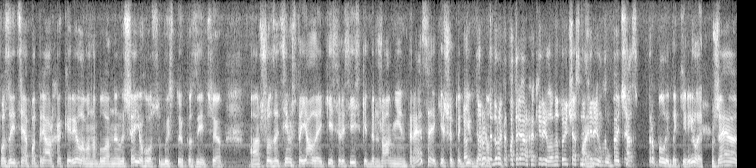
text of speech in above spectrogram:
позиція патріарха Кирила вона була не лише його особистою позицією. А що за цим стояли якісь російські державні інтереси, які ще тоді в 90... Даруйте патріарха Кирила на той час не Кирил був. На той час митрополита Кирила. Вже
